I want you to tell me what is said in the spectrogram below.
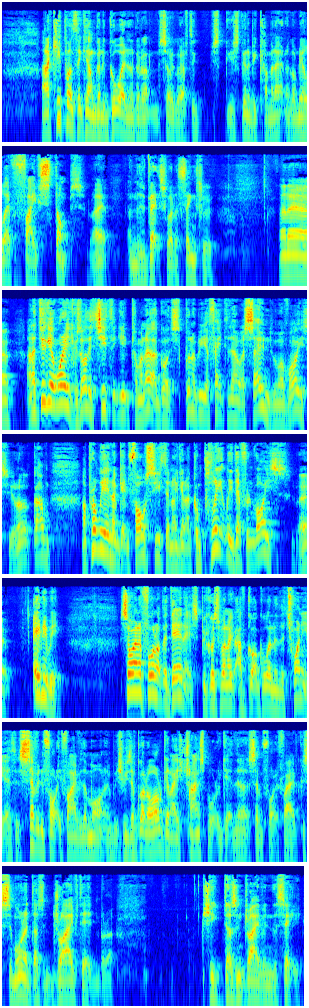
And I keep on thinking I'm going to go in and I'm going to, I'm sorry, I'm going to have to, it's going to be coming out and I'm going to be left with five stumps, right? And the bits where I sing through. And, uh, and I do get worried because all the teeth that keep coming out, I go, it's going to be affecting how I sound with my voice, you know? i I'll probably end up getting false teeth and I get a completely different voice, right? Anyway, so I had to phone up the dentist because when I, have got to go in on the 20th, it's 7.45 in the morning, which means I've got to organise transport to get in there at 7.45 because Simona doesn't drive to Edinburgh. She doesn't drive in the city.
